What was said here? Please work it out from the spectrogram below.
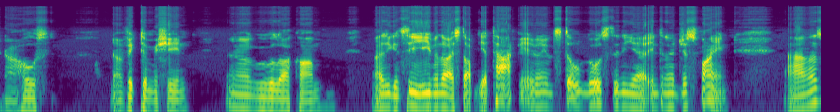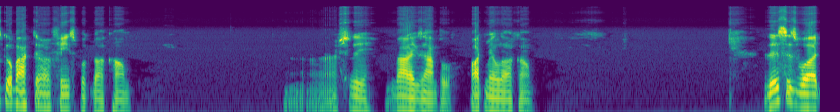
in our host in our victim machine uh, google.com as you can see even though I stopped the attack it, it still goes to the uh, internet just fine. Uh, let's go back to our facebook.com uh, actually bad example. Hotmail.com this is what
